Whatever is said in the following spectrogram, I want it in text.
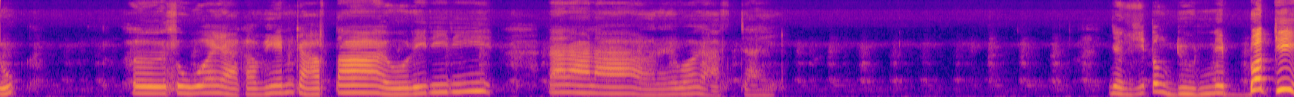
ลุกเธอสวยอยากกับเห็นกับตาโอ้ดีดีดีลาลาลาอะไรว่าอยากใจ อย่างนี้ต้องดูในบักกี้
